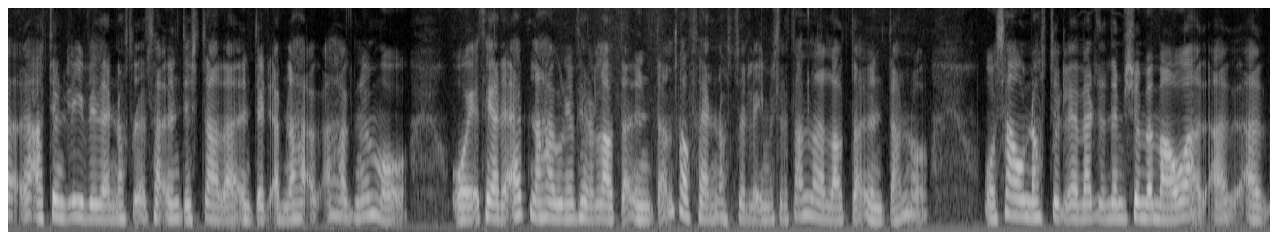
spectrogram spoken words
að atvinnulífið er náttúrulega það undir staða undir efnahagnum og, og þegar efnahagunum fyrir að láta undan þá fer náttúrulega ímislegt annað að láta undan og og þá náttúrulega verður þeim sumum á að, að, að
